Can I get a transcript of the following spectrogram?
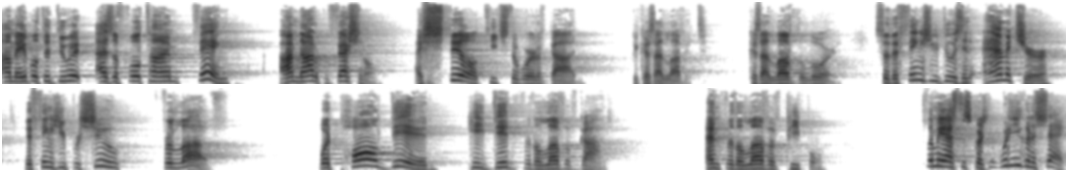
I'm able to do it as a full-time thing. I'm not a professional. I still teach the Word of God because I love it, because I love the Lord. So the things you do as an amateur, the things you pursue for love. What Paul did, he did for the love of God and for the love of people. Let me ask this question. What are you going to say?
